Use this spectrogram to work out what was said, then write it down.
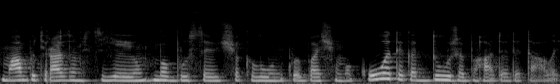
мабуть, разом з цією бабусею чаклункою бачимо котика, дуже багато деталей.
